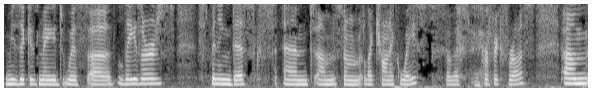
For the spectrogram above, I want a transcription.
The music is made with uh, lasers, spinning discs, and um, some electronic waste, so that's perfect for us. Um,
